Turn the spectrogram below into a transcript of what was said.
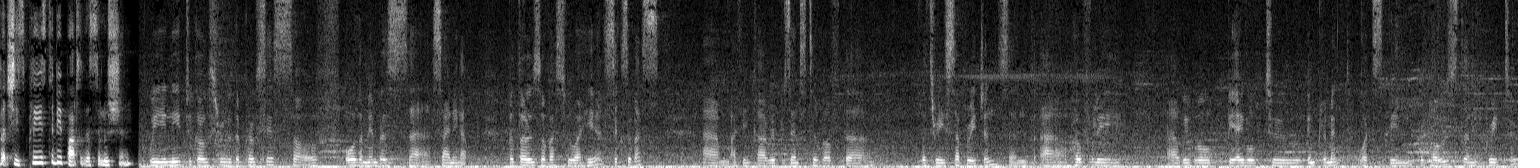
but she's pleased to be part of the solution. We need to go through the process of all the members uh, signing up, but those of us who are here, six of us, um, I think are representative of the the three sub-regions, and uh, hopefully uh, we will be able to implement what's been proposed and agreed to.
